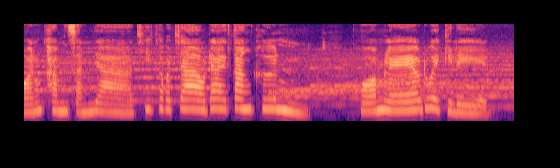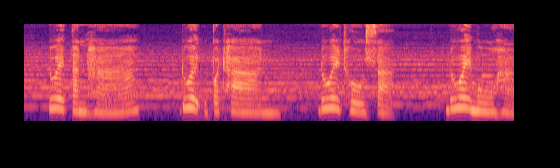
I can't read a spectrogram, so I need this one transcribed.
อนคำสัญญาที่ข้าพเจ้าได้ตั้งขึ้น พร้อมแล้วด้วยกิเลส ด้วยตัณหา ด้วยอุปทาน ด้วยโทสะ ด้วยโมหะ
